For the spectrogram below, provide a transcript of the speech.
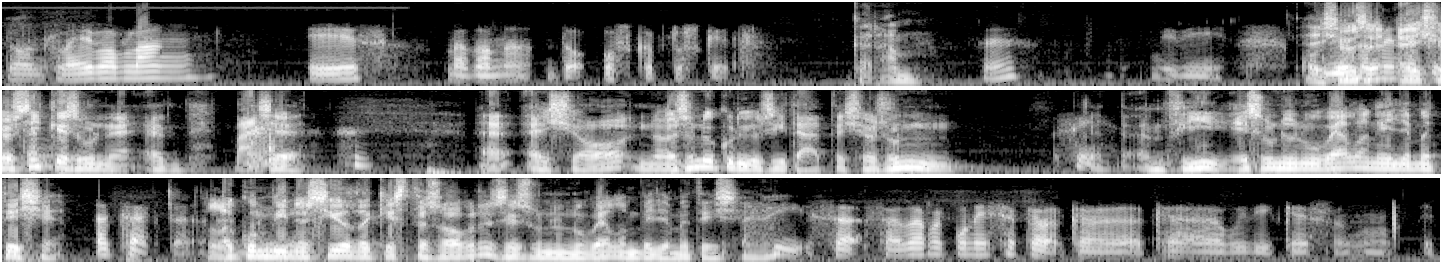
Doncs la Eva Blanc és la dona d'Òscar Tusquets, Caram, eh? Vull dir, això, és, això sí que és una... eh, Vaja, eh, això no és una curiositat, això és un... Sí, En fi, és una novel·la en ella mateixa. exacte. La combinació d'aquestes obres és una novel·la en ella mateixa. Eh? Sí, s'ha de reconèixer que, que, que, vull dir, que és... és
